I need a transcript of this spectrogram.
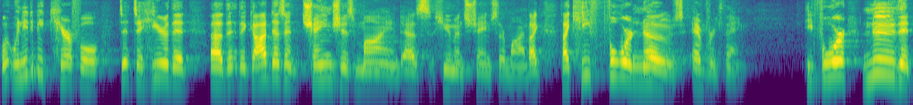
We need to be careful to, to hear that, uh, that, that, God doesn't change his mind as humans change their mind. Like, like he foreknows everything. He foreknew that,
